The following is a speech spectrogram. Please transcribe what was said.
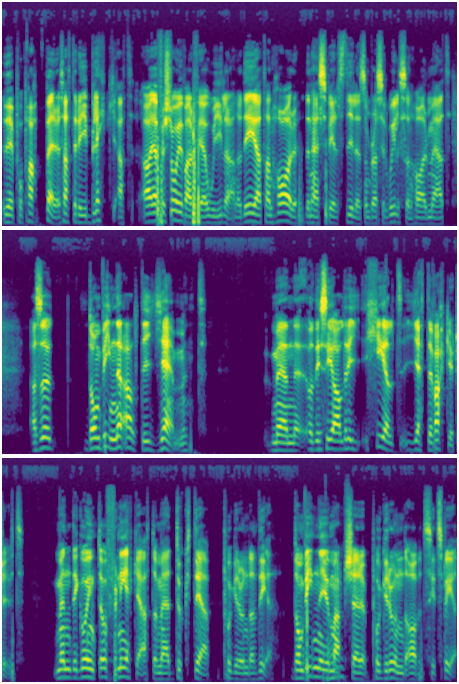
det på papper, satte det i bläck att, ja jag förstår ju varför jag ogillar han och det är ju att han har den här spelstilen som Russell Wilson har med att, alltså de vinner alltid jämnt men, och det ser ju aldrig helt jättevackert ut men det går inte att förneka att de är duktiga på grund av det de vinner ju matcher på grund av sitt spel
